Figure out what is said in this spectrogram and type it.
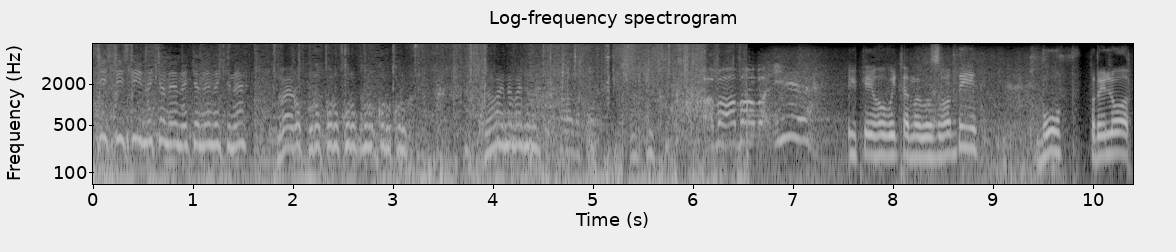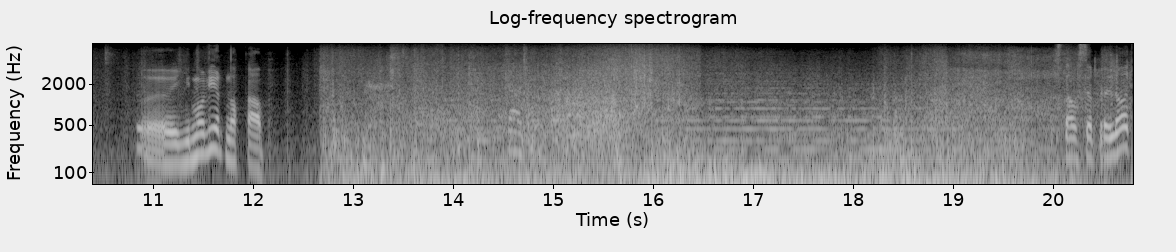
стій, стій, стій, не тяни, не тяни, не тяни. Давай руку, руку, руку, руку, руку, руку. Давай, давай, давай. Аба, аба, є. Тільки його витягнули з води, був прильот, е, ймовірно, кап. Стався прильот.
